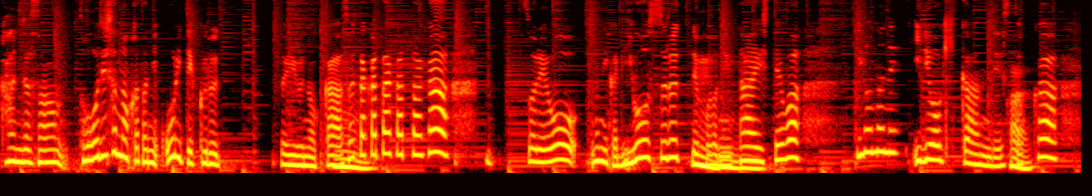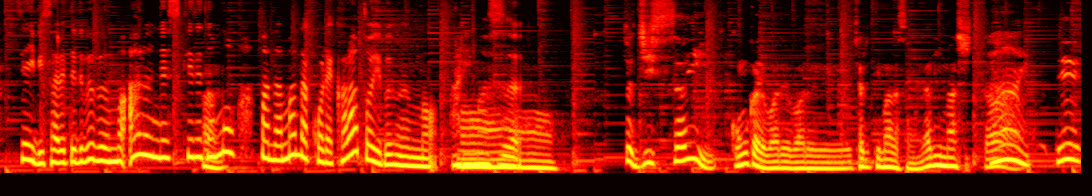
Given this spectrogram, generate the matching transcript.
患者さん、当事者の方に降りてくるというのか、うん。そういった方々がそれを何か利用するっていうことに対しては、いろんなね、医療機関ですとか、整備されている部分もあるんですけれども、まだまだこれからという部分もあります。じゃあ実際、今回我々、チャリティーマラソンをやりました。はい。で、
